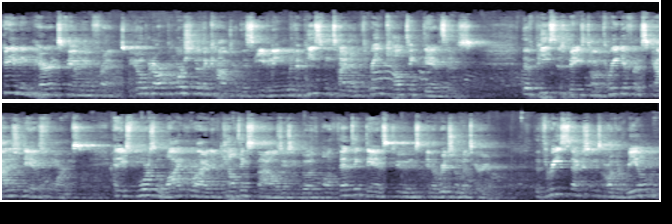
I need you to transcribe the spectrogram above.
Good evening, parents, family, and friends. We open our portion of the concert this evening with a piece entitled Three Celtic Dances. The piece is based on three different Scottish dance forms and explores a wide variety of Celtic styles using both authentic dance tunes and original material. The three sections are the reel,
